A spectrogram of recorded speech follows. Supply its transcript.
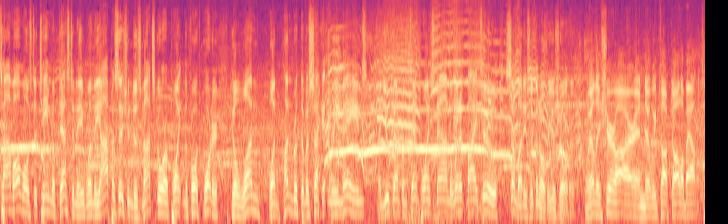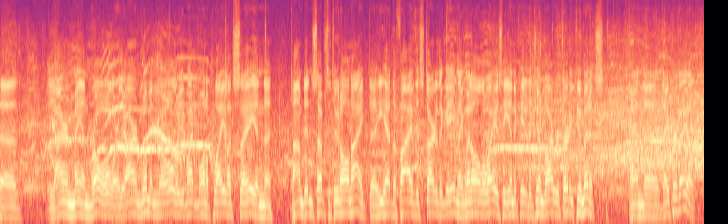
Tom, almost a team of destiny when the opposition does not score a point in the fourth quarter till one one hundredth of a second remains, and you come from 10 points down to win it by two. Somebody's looking over your shoulder. Well, they sure are, and uh, we talked all about uh, the Iron Man role or the Iron Woman role, or you might want to play, let's say, and uh, Tom didn't substitute all night. Uh, he had the five that started the game. They went all the way, as he indicated to Jim Barber, 32 minutes, and uh, they prevailed.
